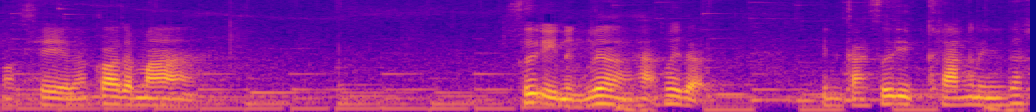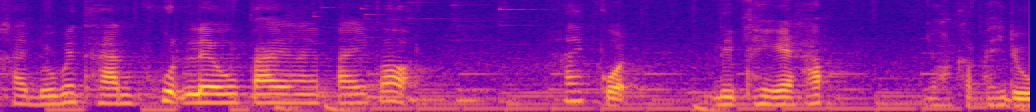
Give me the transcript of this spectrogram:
โอเค แล้วก็จะมาซื้ออีกหนึ่งเรื่องฮะเพื่อจะเป็นการซื้ออีกครั้งหนึ่งถ้าใครดูไม่ทันพูดเร็วไปอะไรไปก็ให้กดรีเพย์ครับย้อนกลับไปดู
